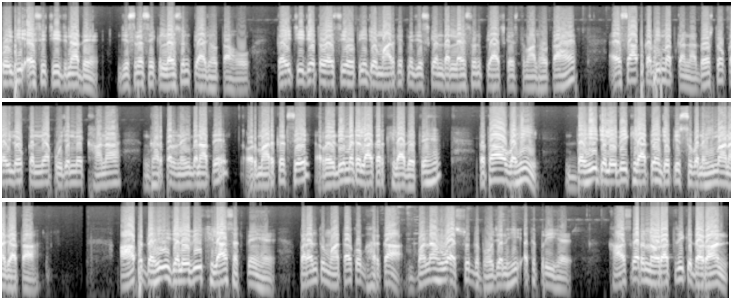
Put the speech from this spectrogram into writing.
कोई भी ऐसी चीज़ ना दें, जिसमें से एक लहसुन प्याज होता हो। कई चीज़ें तो ऐसी होती हैं जो मार्केट में जिसके अंदर लहसुन प्याज का इस्तेमाल होता है ऐसा आप कभी मत करना। दोस्तों, कई लोग कन्या पूजन में खाना घर पर नहीं बनाते और मार्केट से रेडीमेड लाकर खिला देते हैं, तथा वहीं दही जलेबी खिलाते हैं जो कि शुभ नहीं माना जाता। आप दही जलेबी खिला सकते हैं, परंतु माता को घर का बना हुआ शुद्ध भोजन ही अति प्रिय है। खासकर नवरात्रि के दौरान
